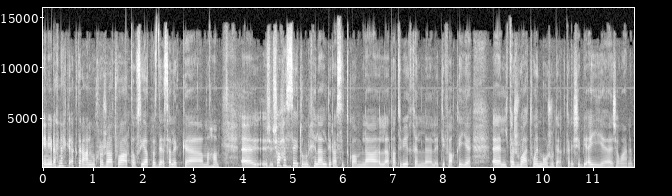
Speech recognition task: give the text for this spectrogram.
يعني رح نحكي أكثر عن المخرجات والتوصيات بس بدي أسألك آه، مها آه، شو حسيتوا من خلال دراستكم لتطبيق الاتفاقية آه، الفجوات وين موجودة أكثر شيء بأي جوانب؟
